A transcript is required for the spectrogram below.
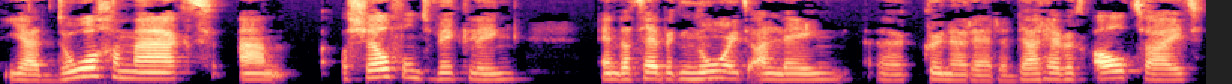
ja, doorgemaakt aan zelfontwikkeling. En dat heb ik nooit alleen uh, kunnen redden. Daar heb ik altijd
